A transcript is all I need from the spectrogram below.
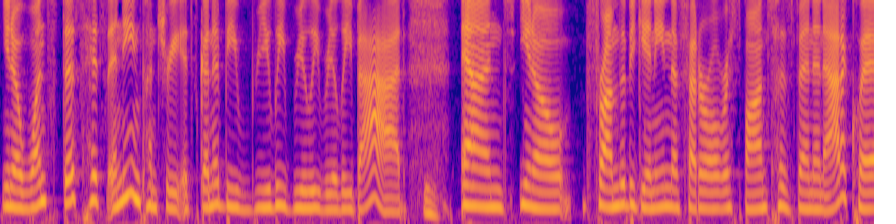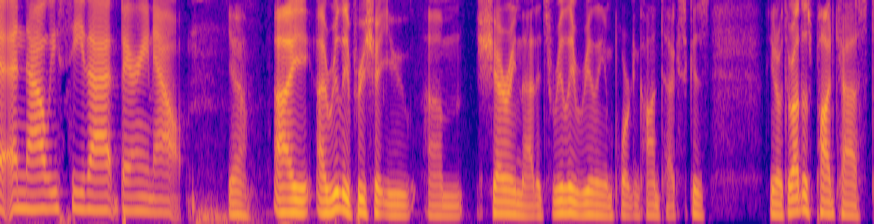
you know once this hits Indian country, it's going to be really, really, really bad. Mm. And you know from the beginning, the federal response has been inadequate, and now we see that bearing out. Yeah, I I really appreciate you um, sharing that. It's really really important context because you know throughout this podcast,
